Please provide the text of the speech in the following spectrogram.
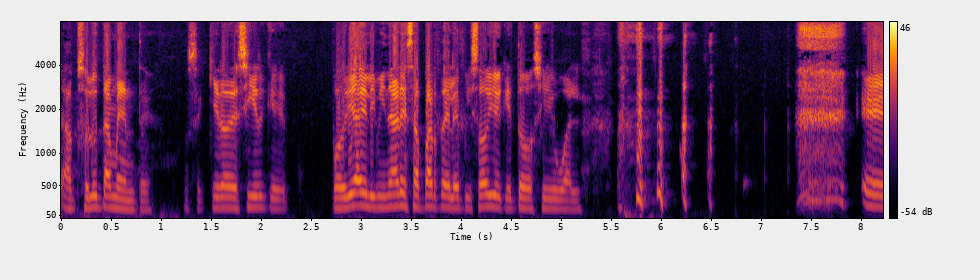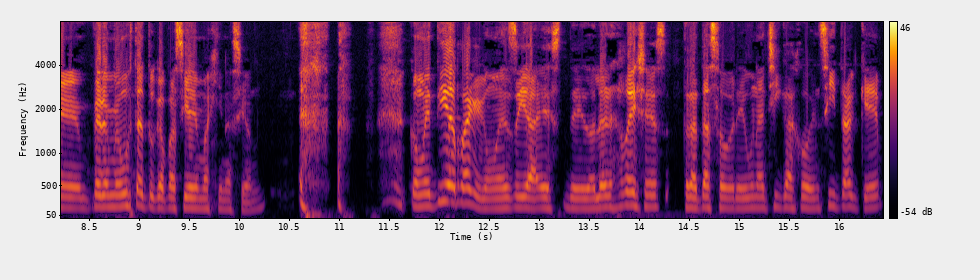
Absolutamente. O sea, quiero decir que podría eliminar esa parte del episodio y que todo sigue igual. Eh, pero me gusta tu capacidad de imaginación. Come Tierra, que como decía es de Dolores Reyes, trata sobre una chica jovencita que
